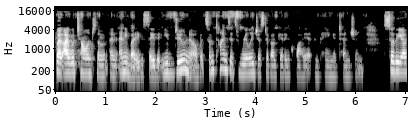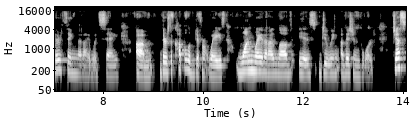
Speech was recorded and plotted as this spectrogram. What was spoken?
but I would challenge them and anybody to say that you do know, but sometimes it's really just about getting quiet and paying attention. So, the other thing that I would say, um, there's a couple of different ways. One way that I love is doing a vision board, just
